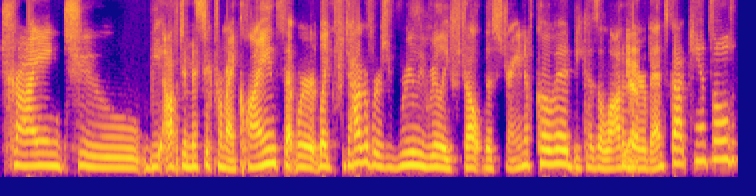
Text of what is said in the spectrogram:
trying to be optimistic for my clients that were like photographers really really felt the strain of covid because a lot of yeah. their events got canceled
